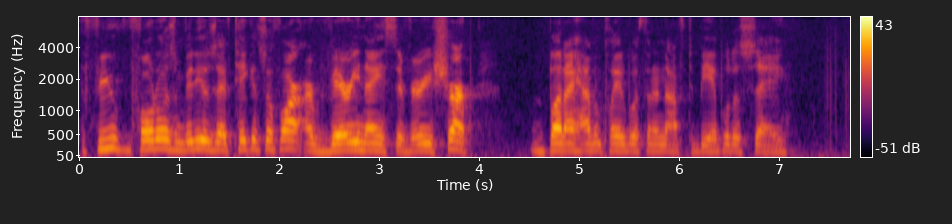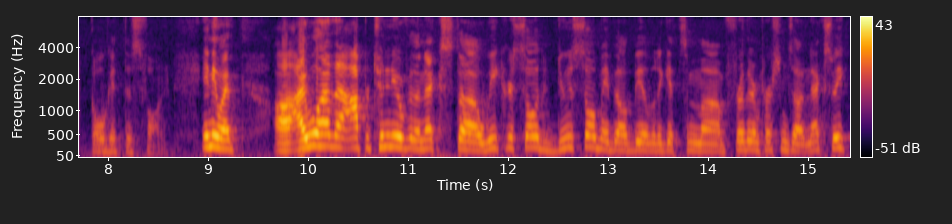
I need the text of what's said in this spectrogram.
The few photos and videos I've taken so far are very nice, they're very sharp, but I haven't played with it enough to be able to say, go get this phone. Anyway, uh, I will have that opportunity over the next uh, week or so to do so. Maybe I'll be able to get some uh, further impressions out next week.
